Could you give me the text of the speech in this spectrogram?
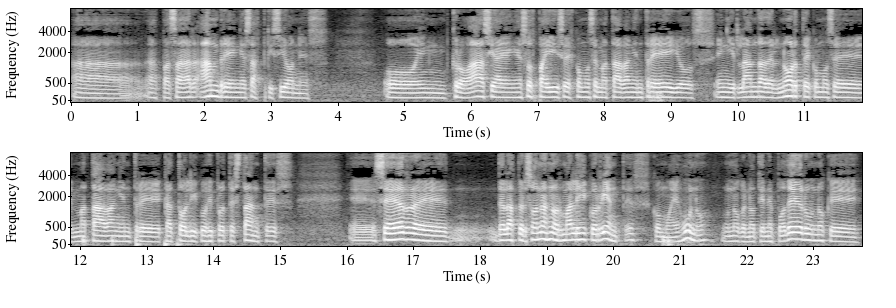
a, pasar hambre en esas prisiones, o en Croacia, en esos países, cómo se mataban entre ellos, en Irlanda del Norte, cómo se mataban entre católicos y protestantes. Eh, ser eh, de las personas normales y corrientes, como es uno, uno que no tiene poder, uno que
